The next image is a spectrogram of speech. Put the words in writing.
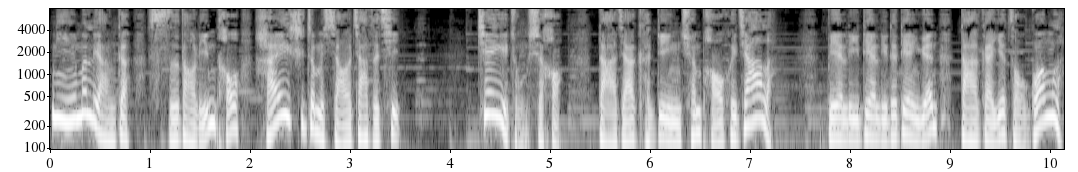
你们两个死到临头还是这么小家子气。这种时候，大家肯定全跑回家了，便利店里的店员大概也走光了。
